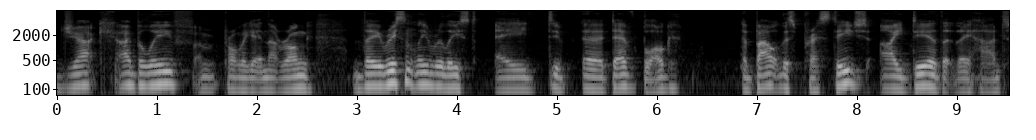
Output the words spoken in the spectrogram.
Jack, I believe, I'm probably getting that wrong, they recently released a dev, uh, dev blog about this prestige idea that they had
